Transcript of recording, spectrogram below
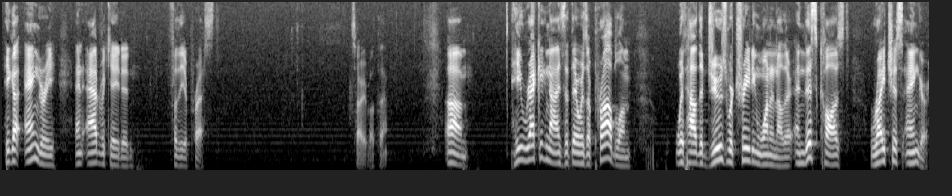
he got angry and advocated for the oppressed. Sorry about that. Um, he recognized that there was a problem with how the Jews were treating one another, and this caused righteous anger.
